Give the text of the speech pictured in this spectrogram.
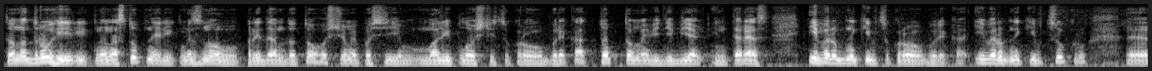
то на другий рік, на наступний рік ми знову прийдемо до того, що ми посіємо малі площі цукрового буряка, тобто ми відіб'ємо інтерес і виробників цукрового буряка, і виробників цукру е,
